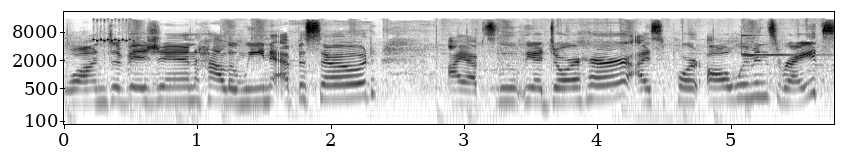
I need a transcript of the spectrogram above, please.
WandaVision Halloween episode. I absolutely adore her. I support all women's rights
